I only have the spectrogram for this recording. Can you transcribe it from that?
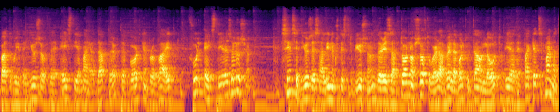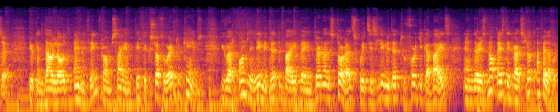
but with the use of the HDMI adapter, the board can provide full HD resolution. Since it uses a Linux distribution, there is a ton of software available to download via the package manager. You can download anything from scientific software to games. You are only limited by the internal storage which is limited to 4 GB and there is no SD card slot available.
